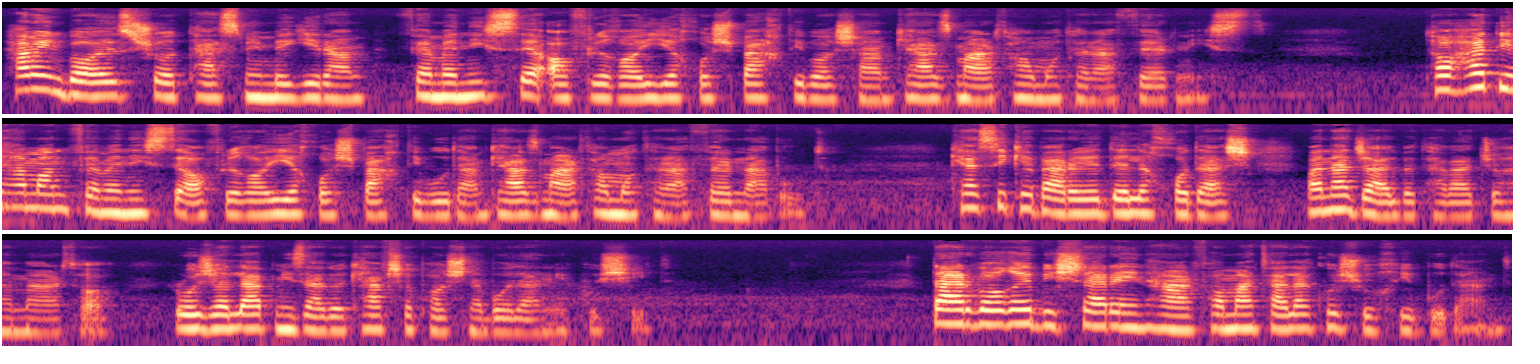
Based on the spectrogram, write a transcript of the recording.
همین باعث شد تصمیم بگیرم فمینیست آفریقایی خوشبختی باشم که از مردها متنفر نیست. تا حدی همان فمینیست آفریقایی خوشبختی بودم که از مردها متنفر نبود. کسی که برای دل خودش و نه جلب توجه مردها رژ لب می‌زد و کفش پاشنه بلند می پوشید. در واقع بیشتر این حرفها متلک و شوخی بودند.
